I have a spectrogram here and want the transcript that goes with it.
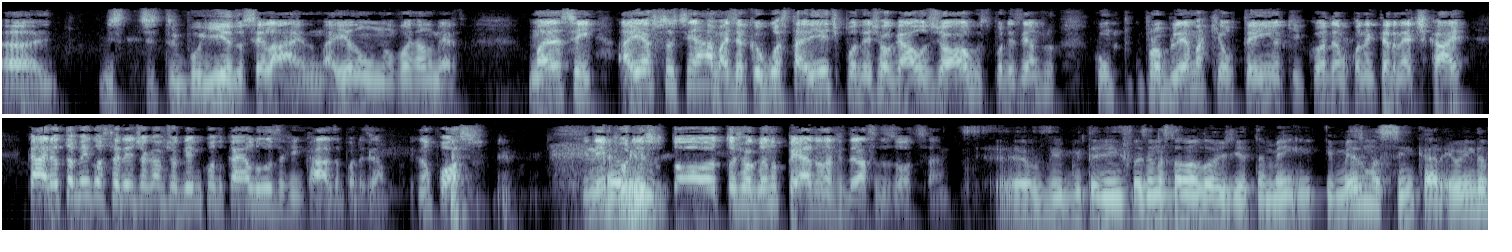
uh, distribuído, sei lá, aí eu não, não vou entrar no mérito. Mas assim, aí as pessoas dizem, ah, mas é que eu gostaria de poder jogar os jogos, por exemplo, com o problema que eu tenho aqui quando, a internet cai. Cara, eu também gostaria de jogar videogame quando cai a luz aqui em casa, por exemplo. Não posso. E nem é, por isso tô, tô jogando pedra na vidraça dos outros, sabe? Eu vi muita gente fazendo essa analogia também, e mesmo assim, cara, eu ainda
